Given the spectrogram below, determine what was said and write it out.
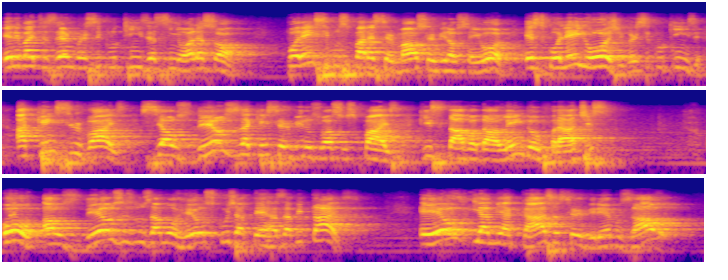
Ele vai dizer no versículo 15 assim: Olha só. Porém, se vos parecer mal servir ao Senhor, escolhei hoje, versículo 15, a quem servais, se aos deuses a quem serviram os vossos pais, que estavam da além do Eufrates, ou aos deuses dos amorreus cuja terras habitais. Eu e a minha casa serviremos ao.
